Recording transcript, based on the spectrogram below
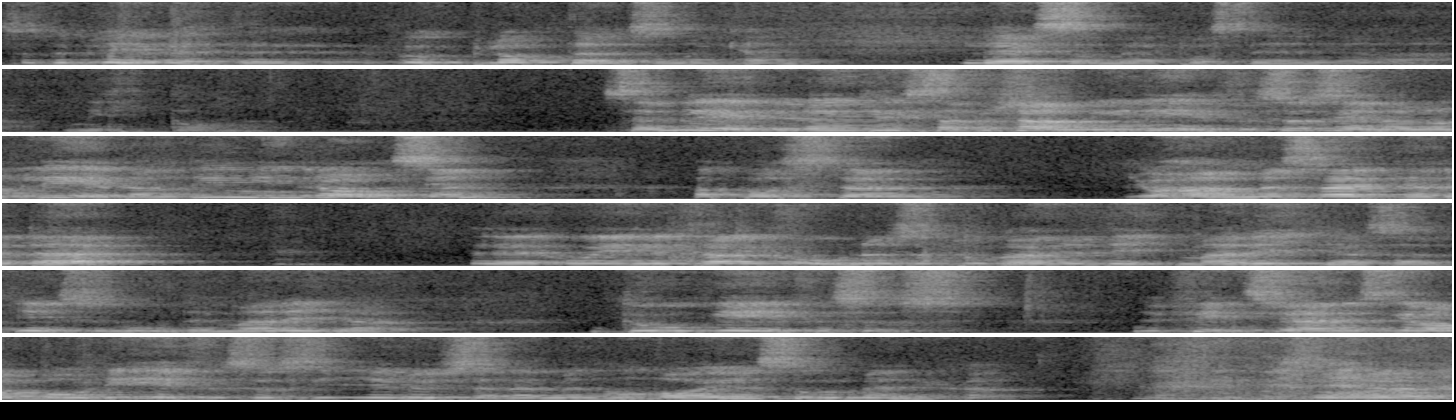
Så det blev ett eh, upplopp där som man kan läsa om i Apostlagärningarna 19. Sen blev ju den kristna församlingen i Efesus en av de ledande i mindre Asien. Aposteln Johannes verkade där. Eh, och enligt traditionen så tog han ju dit Maria, så att Jesu moder Maria dog i Efesus. Nu finns ju hennes grav både i Efesus och i Jerusalem, men hon var ju en stor människa. Så, eh,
